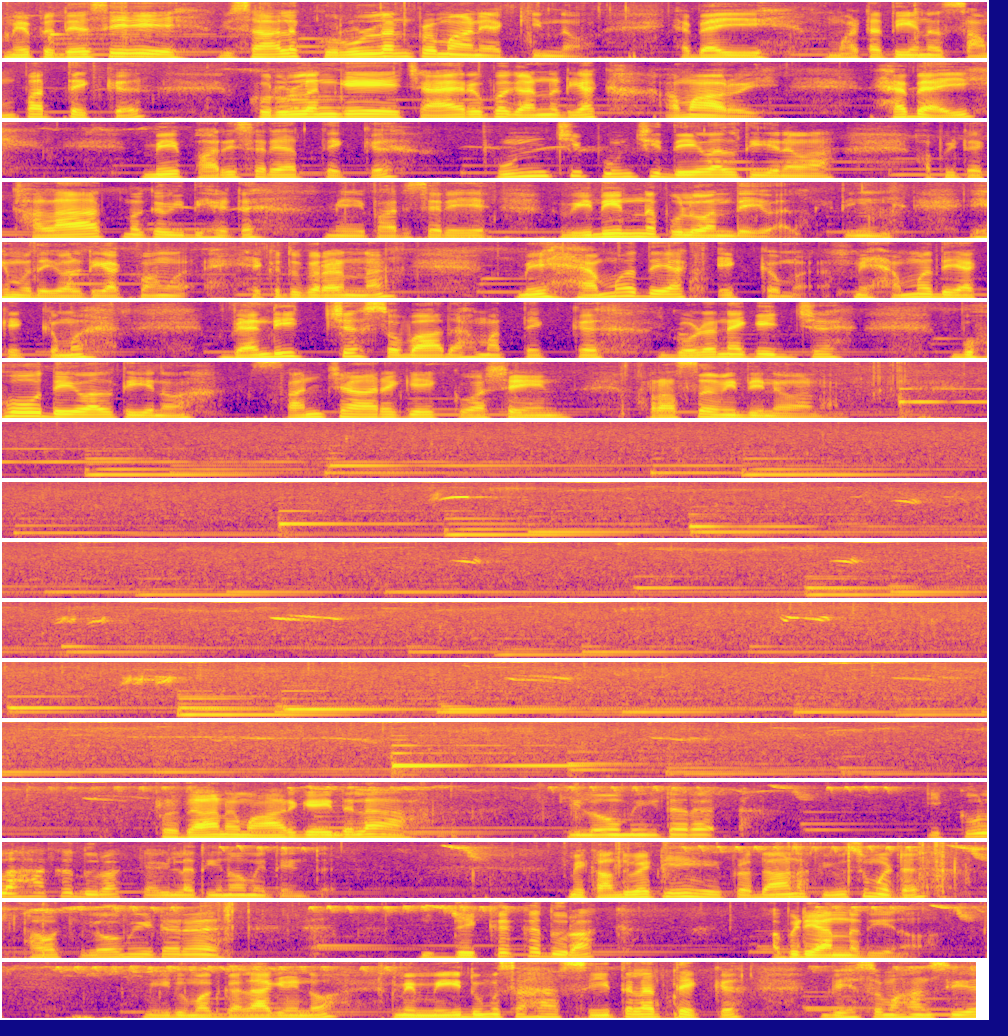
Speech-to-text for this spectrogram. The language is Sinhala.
මේ ප්‍රදේශයේ විශාල කුරුල්ලන් ප්‍රමාණයක් ඉන්නවා. හැබැයි මට තියෙන සම්පත් එක්ක කුරුල්ලන්ගේ ඡායාරූප ගන්න ටිකක් අමාරුයි. හැබැයි මේ පරිසරයත් එක්ක පුංචි පුංචි දේවල් තියෙනවා අපිට කලාත්මක විදිහට මේ පරිසරයේ විඳින්න පුළුවන් දේවල්. ඉතින් එහෙම දේවල් ටිකක් මම එකතු කරන්නම්. මේ හැම දෙයක් එක්කම මේ හැම දෙයක් එක්කම බැඳිච්ච ස්වබාදහමත් එක්ක ගොඩනැගිච්ච බොහෝ දේවල් තියෙනවා. සංචාරකයෙක් වශයෙන් රස විඳිනවනම් ප්‍රධාන මාර්ගය ඉදලා කිලෝමීටර එක්කොලහක දුරක් ඇවිල්ලා තියෙනවා මෙතෙන්ට. මේ කඳු වැටියේ ප්‍රධාන පිවිසුමට තව කිලෝමීටර දෙකක දුරක් අපිට යන්න තියෙනවා. මීදුමක් ගලාගෙනනවා මේ මීදුම සහ සීතලත් එක්ක වෙහෙස මහන්සිය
